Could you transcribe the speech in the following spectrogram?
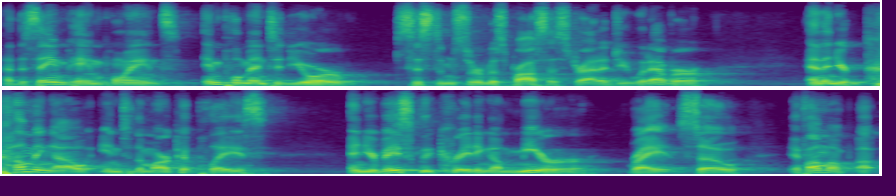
had the same pain points implemented your system service process strategy whatever and then you're coming out into the marketplace and you're basically creating a mirror right? So if I'm a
